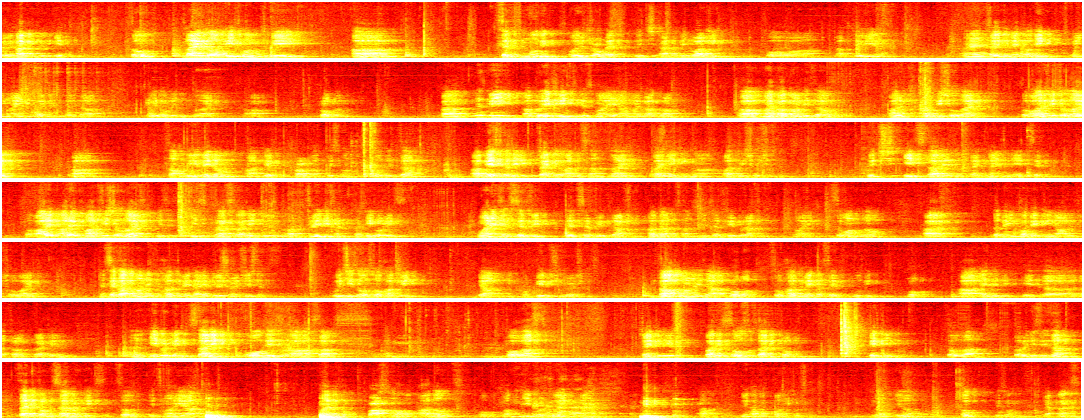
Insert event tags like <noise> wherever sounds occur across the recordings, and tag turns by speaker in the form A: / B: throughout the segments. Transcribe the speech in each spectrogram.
A: very happy to be here. So my talk is going to be um, self-moving oil droplet, which I have been working for uh, about two years, and try to make a link between my employment with uh, with original life uh, problem. Uh, let me uh, briefly introduce my uh, my background. Uh, my background is um, artificial life. So artificial life. Some of you may know uh, here about this one. So it's um, uh, basically try to understand life by making uh, artificial systems, which is started back in 1987. So artificial life is, is classified into uh, three different categories. One is self-reproduction, how to understand self-reproduction, right? It's one of the, uh, the main topic in artificial life. And second one is how to make evolutionary systems, which is also have been done in computer simulations. The third one is a robot. So how to make a self-moving robot uh, entity is uh, the third criterion. And people have been studying all these uh, stuff um, for the last 20 years, but it's also starting from 15. So, uh, so this is um, starting from the cybernetics. So it's my, uh, my personal uh, note of what people are doing. uh, do you have a? No, you know. Oh, this one. Yeah, thanks.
